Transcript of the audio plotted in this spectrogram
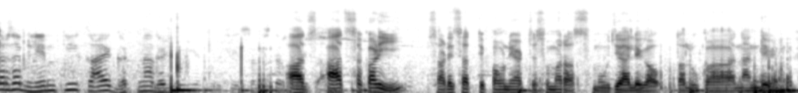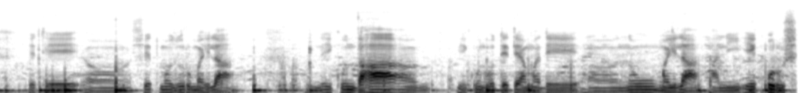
तर साहेब नेमकी काय घटना घडली आज आज सकाळी साडेसात ते पावणे आठच्या सुमारास मौजे आलेगाव तालुका नांदेड येथे शेतमजूर महिला एकूण दहा एकूण होते. त्यामध्ये नऊ महिला आणि एक पुरुष.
